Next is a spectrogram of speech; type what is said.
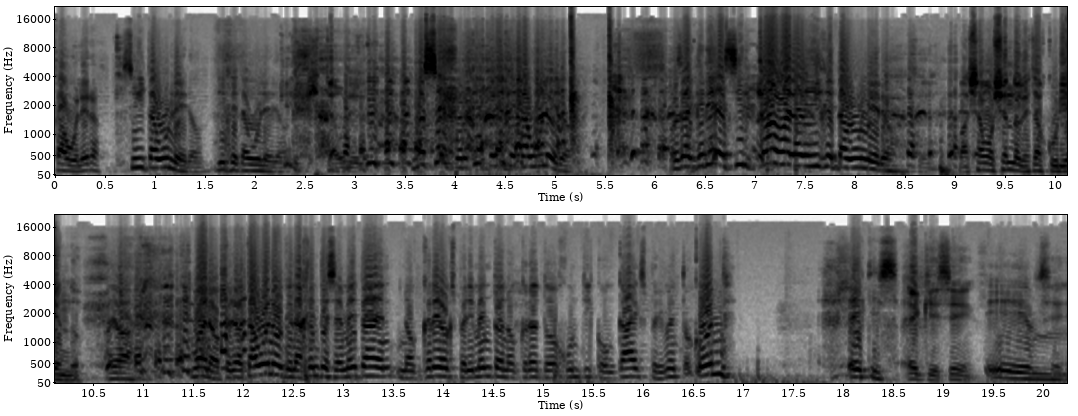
¿Tabulero? Sí, tabulero, dije tabulero. Tablero. No sé por qué, pero dije tabulero. O sea, quería decir cábala y dije tabulero. Vayamos yendo que está oscuriendo. Ahí va. Bueno, pero está bueno que la gente se meta en no creo experimento, no creo todo junto y con K experimento con X. X, sí. Y, mm, Sí.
